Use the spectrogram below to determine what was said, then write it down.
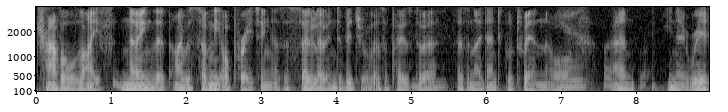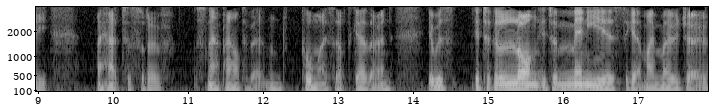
travel life, knowing that I was suddenly operating as a solo individual as opposed to a as an identical twin, or um, you know, really, I had to sort of snap out of it and pull myself together, and it was it took a long, it took many years to get my mojo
